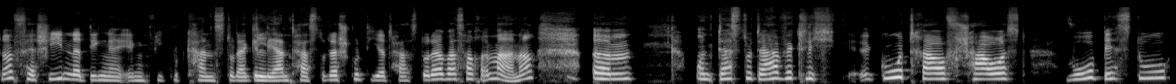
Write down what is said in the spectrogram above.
ne, verschiedene Dinge irgendwie gut kannst oder gelernt hast oder studiert hast oder was auch immer. Ne? Ähm, und dass du da wirklich äh, gut drauf schaust, wo bist du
